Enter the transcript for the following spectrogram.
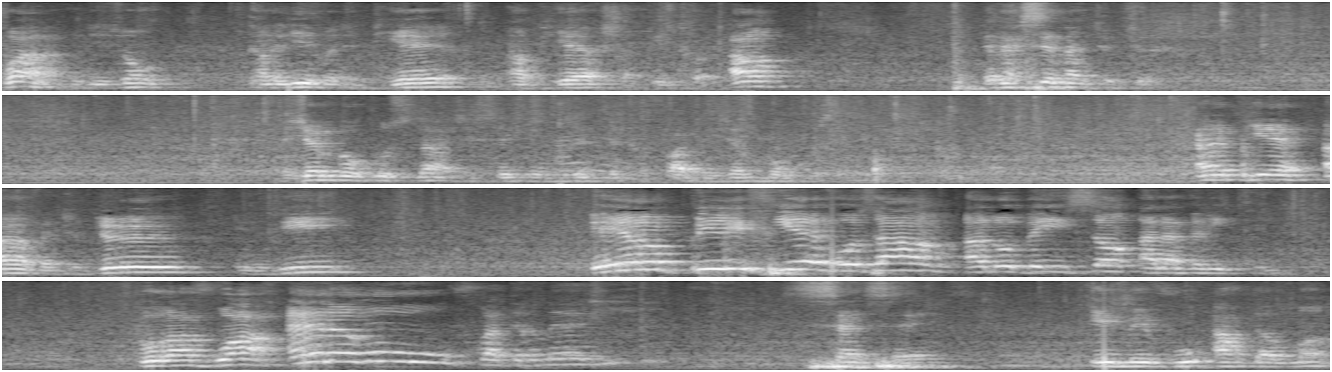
Voilà, nous disons dans le livre de Pierre, en Pierre chapitre 1, verset 22. J'aime beaucoup cela, je sais que vous êtes quelquefois, mais j'aime beaucoup cela. 1 Pierre 1, 22, il dit, ayant purifié vos âmes en obéissant à la vérité, pour avoir un amour fraternel, sincère, aimez-vous ardemment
